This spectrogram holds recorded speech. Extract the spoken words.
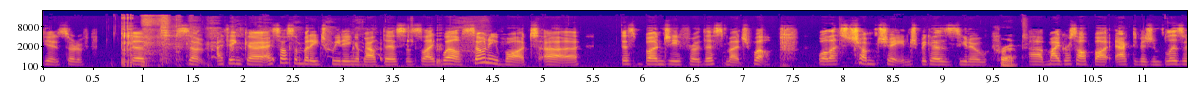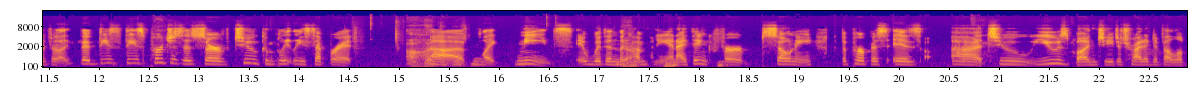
you know, sort of the so I think uh, I saw somebody tweeting about this. It's like, well, Sony bought uh this Bungie for this much. Well, pff, well that's chump change because, you know, Correct. uh, Microsoft bought Activision Blizzard for like th- these these purchases serve two completely separate uh, like needs within the Yeah. company. And I think for Sony, the purpose is uh, to use Bungie to try to develop,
